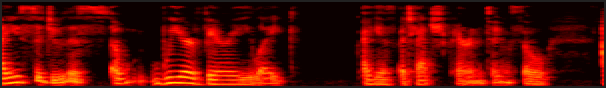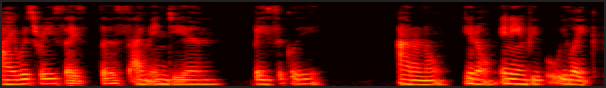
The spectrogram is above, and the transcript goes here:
I used to do this. Uh, we are very like, I guess, attached parenting. So I was raised like this. I'm Indian, basically. I don't know, you know, Indian people, we like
